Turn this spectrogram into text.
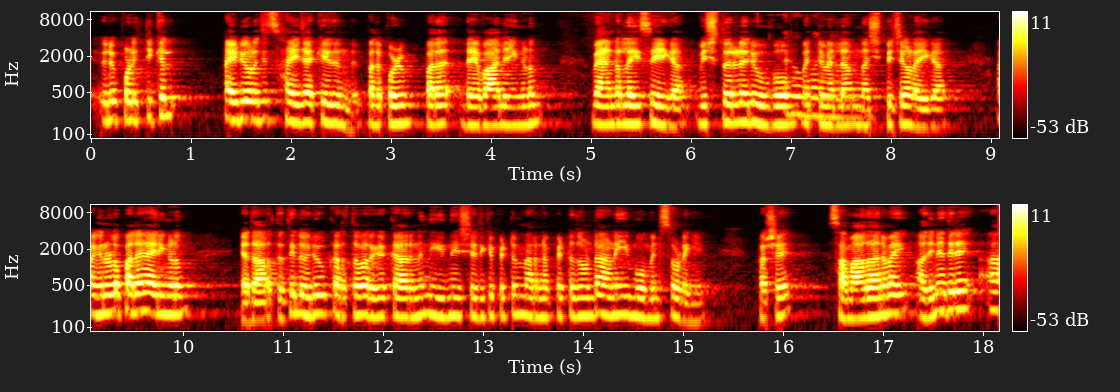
ഒരു പൊളിറ്റിക്കൽ ഐഡിയോളജിസ് ഹൈജാക്ക് ചെയ്തിട്ടുണ്ട്. പലപ്പോഴും പല ദേവാലയങ്ങളും വാൻഡലൈസ് ചെയ്യുക വിശുദ്ധരുടെ രൂപവും മറ്റുമെല്ലാം നശിപ്പിച്ചു കളയുക അങ്ങനെയുള്ള പല കാര്യങ്ങളും യഥാർത്ഥത്തിൽ ഒരു കറുത്ത വർഗക്കാരന് നീതി നിഷേധിക്കപ്പെട്ട് മരണപ്പെട്ടതുകൊണ്ടാണ് ഈ മൂവ്മെന്റ്സ് തുടങ്ങിയത്. പക്ഷേ സമാധാനമായി അതിനെതിരെ ആ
